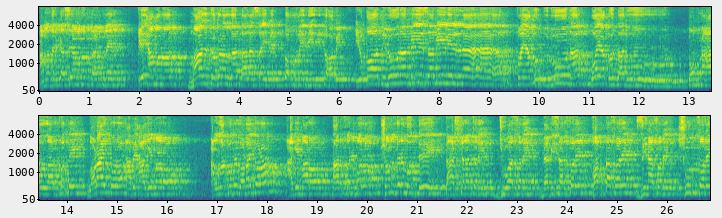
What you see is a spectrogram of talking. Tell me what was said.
আমাদের কাছে আমানত রাখলেন। এই আমানত মাল যখন আল্লাহ তালা চাইবেন, তখনই দিয়ে দিতে হবে। তোমরা আল্লাহর পথে লড়াই করো, আবে আগে মারো। আল্লাহর পথে লড়াই করো আগে মারো, তারপরে মারো। সমাজের মধ্যে তাস খেলা চলে, জুয়া চলে, ব্যবিচার চলে, হত্যা চলে, জিনা চলে, সুদ চলে,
